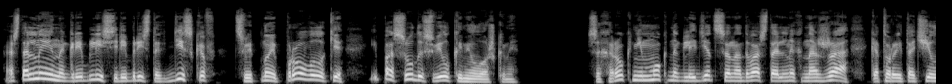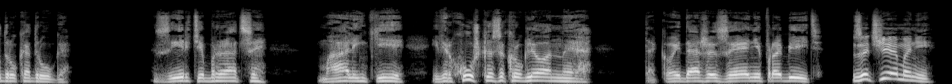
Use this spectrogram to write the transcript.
Остальные нагребли серебристых дисков, цветной проволоки и посуды с вилками-ложками. Сахарок не мог наглядеться на два стальных ножа, которые точил друг от друга. «Зырьте, братцы, маленькие и верхушка закругленная. Такой даже Зе не пробить. Зачем они?»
